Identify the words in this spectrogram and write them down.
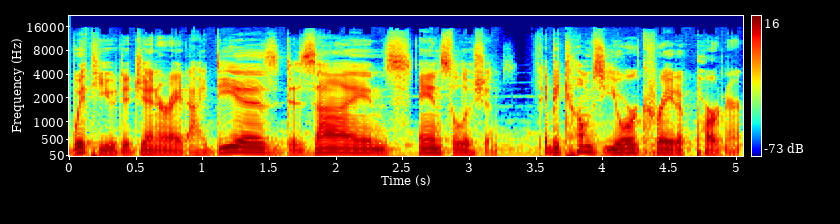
with you to generate ideas, designs, and solutions. It becomes your creative partner,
